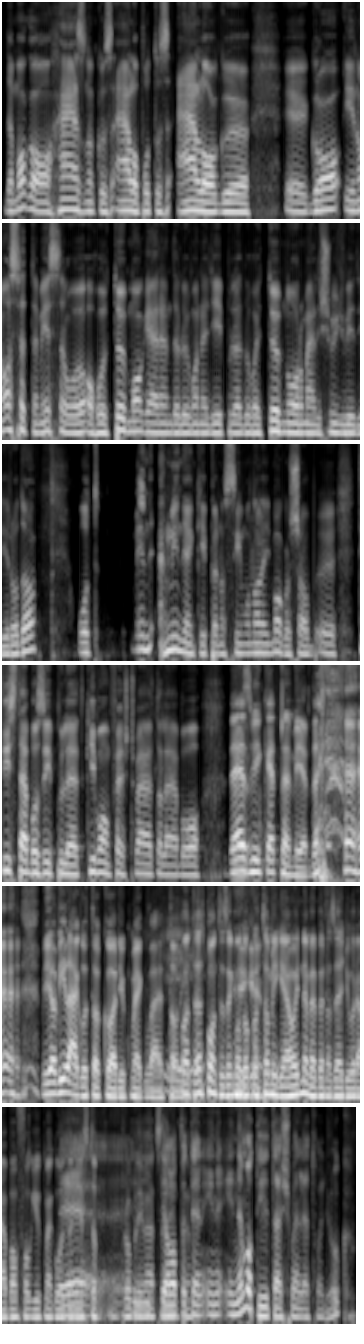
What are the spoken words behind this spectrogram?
de maga a háznak az állapot, az állag, ga, én azt vettem észre, ahol, ahol több magárendelő van egy épületben, vagy több normális ügyvédi iroda, mindenképpen a színvonal egy magasabb. Tisztább az épület, ki van festve általában. De ez minket nem érdekel. Mi a világot akarjuk megváltani. Hát ezt pont ezen gondolkodtam, igen, hogy nem ebben az egy órában fogjuk megoldani De ezt a problémát. Alapvetően én, én nem a tiltás mellett vagyok,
